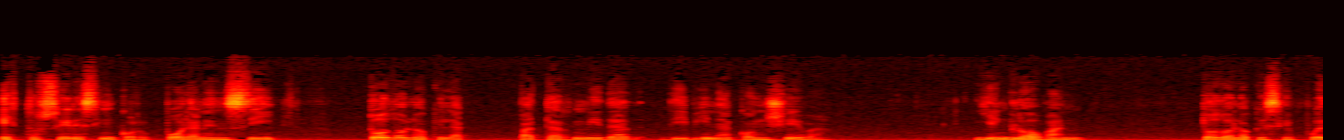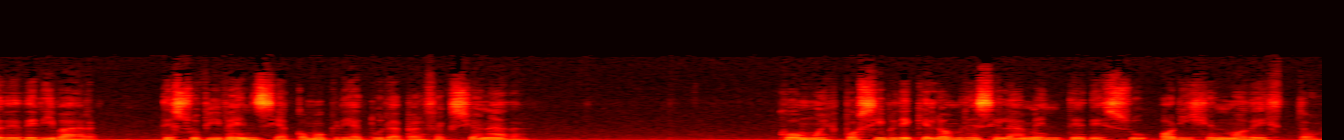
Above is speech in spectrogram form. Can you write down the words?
Estos seres incorporan en sí todo lo que la paternidad divina conlleva y engloban todo lo que se puede derivar de su vivencia como criatura perfeccionada. ¿Cómo es posible que el hombre se lamente de su origen modesto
